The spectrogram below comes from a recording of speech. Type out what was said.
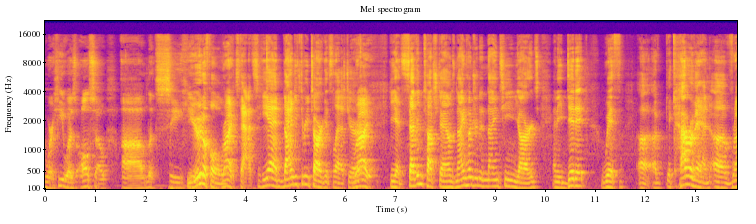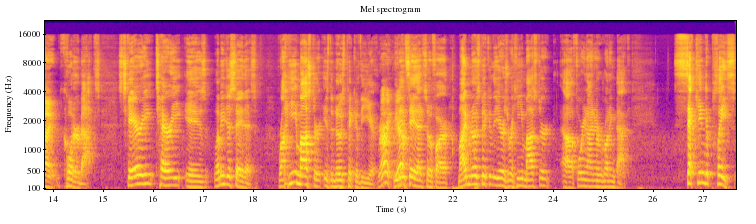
where he was also. Uh, let's see here. Beautiful Right. stats. He had 93 targets last year. Right. He had seven touchdowns, 919 yards, and he did it with uh, a, a caravan of Right. quarterbacks. Scary Terry is, let me just say this. Raheem Mostert is the nose pick of the year. Right, We yeah. didn't say that so far. My nose pick of the year is Raheem Mostert, uh, 49er running back. Second place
